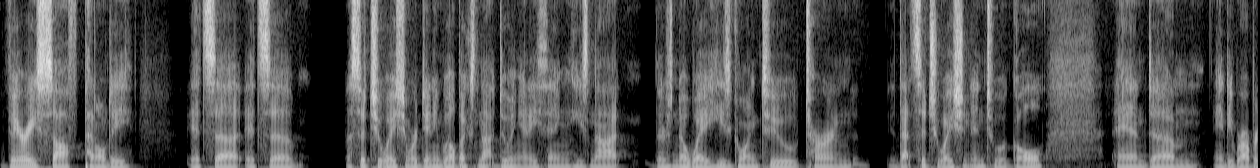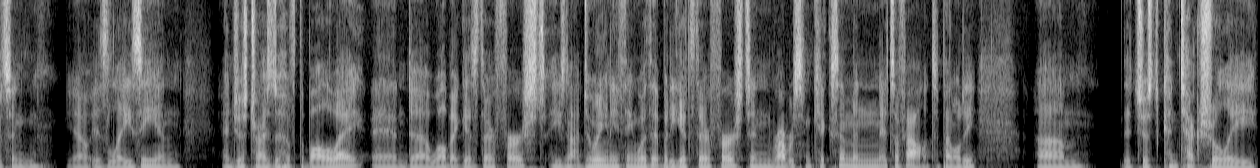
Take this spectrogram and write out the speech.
very soft penalty it's a it's a a situation where Danny Welbeck's not doing anything. He's not. There's no way he's going to turn that situation into a goal. And um, Andy Robertson, you know, is lazy and and just tries to hoof the ball away. And uh, Welbeck gets there first. He's not doing anything with it, but he gets there first, and Robertson kicks him, and it's a foul. It's a penalty. Um, it's just contextually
